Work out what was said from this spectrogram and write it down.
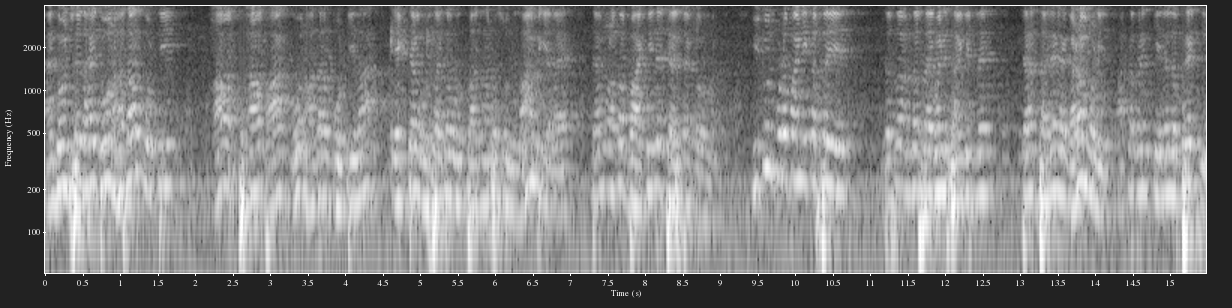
आणि दोनशे आहे दोन हजार कोटी. हा हा भाग दोन हजार कोटीला एकट्या उसाच्या उत्पादनापासून लांब गेलाय. त्यामुळे आता बाकीच्या चर्चा करू नका. इथून पुढे पाणी कसं येईल? जसं आमदार साहेबांनी सांगितलंय त्यात झालेल्या घडामोडी आतापर्यंत केलेला प्रयत्न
